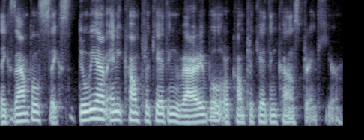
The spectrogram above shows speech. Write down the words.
Example six, do we have any complicating variable or complicating constraint here?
